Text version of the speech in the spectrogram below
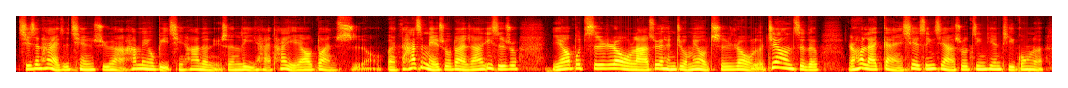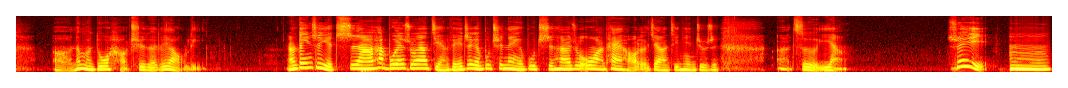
其实他也是谦虚啊，他没有比其他的女生厉害，他也要断食哦。呃，他是没说断食，他意思是说也要不吃肉啦，所以很久没有吃肉了，这样子的，然后来感谢辛西娅说今天提供了。呃，那么多好吃的料理，然后邓医师也吃啊，他不会说要减肥，这个不吃那个不吃，他会说哇太好了，这样今天就是啊、这样。所以嗯，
